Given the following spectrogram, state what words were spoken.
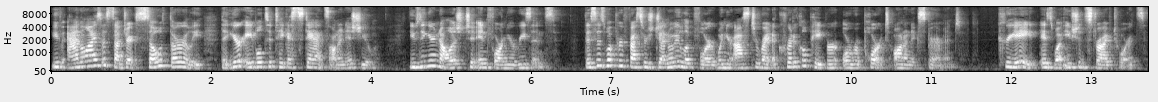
you've analyzed a subject so thoroughly that you're able to take a stance on an issue, using your knowledge to inform your reasons. This is what professors generally look for when you're asked to write a critical paper or report on an experiment. Create is what you should strive towards.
